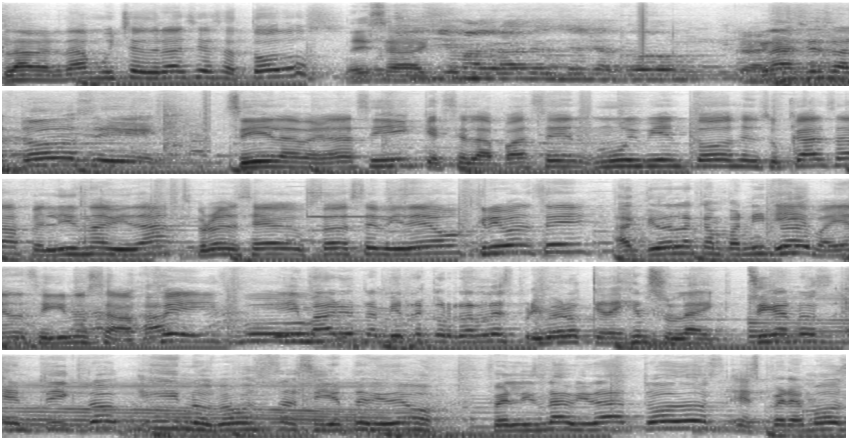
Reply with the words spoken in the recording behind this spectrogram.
La verdad, muchas gracias a todos. Exacto. Muchísimas gracias, en serio, a todos. Gracias a todos y Sí, la verdad sí, que se la pasen muy bien todos en su casa. Feliz Navidad. Espero les haya gustado este video. Suscríbanse activen la campanita. y vayan a seguirnos a Ajá. Facebook. Y Mario también recordarles primero que dejen su like. Síganos en TikTok y nos vemos hasta el siguiente video. Feliz Navidad a todos. Esperemos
